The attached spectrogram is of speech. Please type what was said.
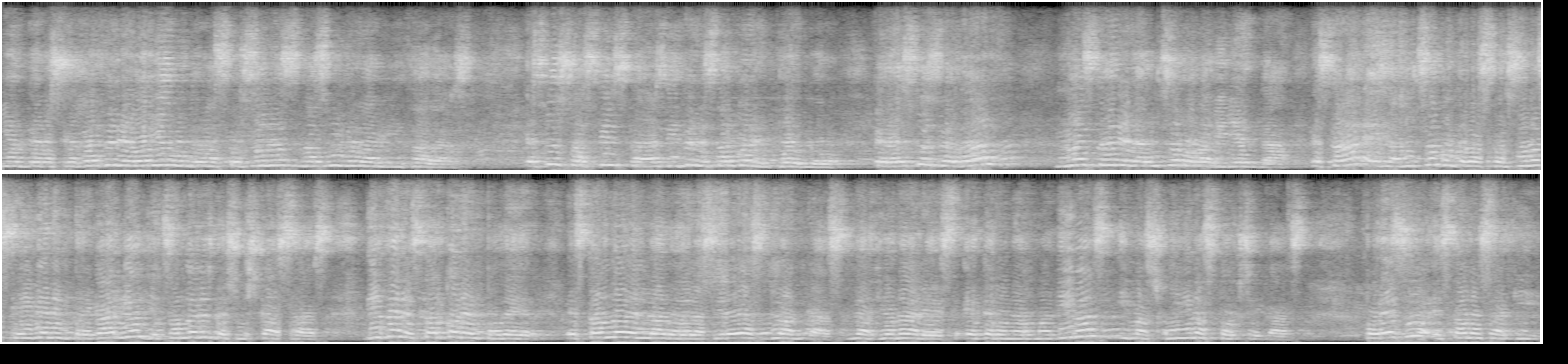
ni ante los que ejercen el odio contra las personas más vulnerabilizadas. Estos fascistas dicen estar con el pueblo, pero esto es verdad, no están en la lucha por la vivienda, están en la lucha contra las personas que viven en precario y echándoles de sus casas. Dicen estar con el poder, estando del lado de las ideas blancas, nacionales, heteronormativas y masculinas tóxicas. Por eso estamos aquí,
